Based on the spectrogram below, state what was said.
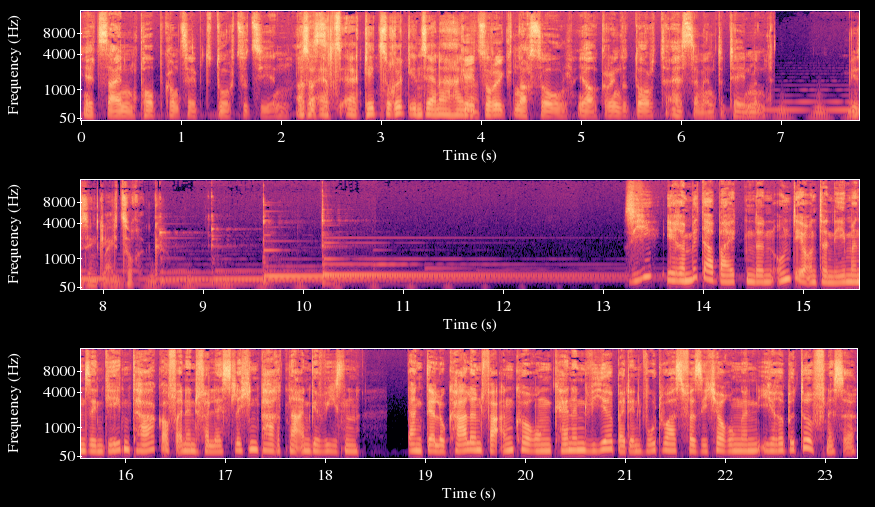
jetzt sein Pop-Konzept durchzuziehen. Also, also er, er, geht zurück in seine Heimat? Geht zurück nach Seoul, ja, gründet dort SM Entertainment. Wir sind gleich zurück. Sie, Ihre Mitarbeitenden und Ihr Unternehmen sind jeden Tag auf einen verlässlichen Partner angewiesen – Dank der lokalen Verankerung kennen wir bei den Vaudois Versicherungen ihre Bedürfnisse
